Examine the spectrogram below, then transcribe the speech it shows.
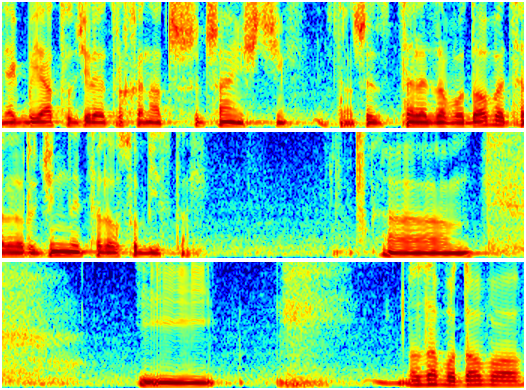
jakby ja to dzielę trochę na trzy części. To znaczy cele zawodowe, cele rodzinne i cele osobiste. I no zawodowo,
